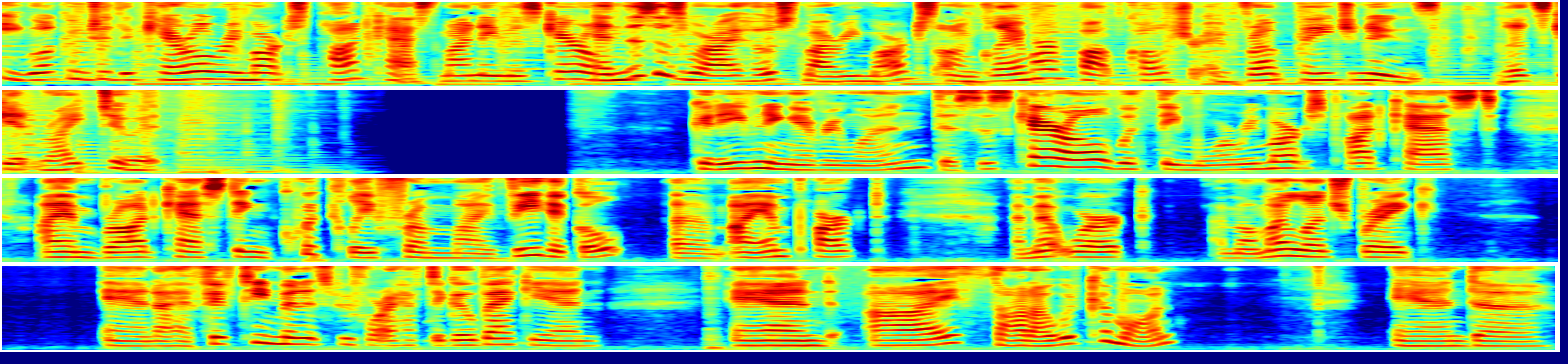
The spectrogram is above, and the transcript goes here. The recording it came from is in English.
Hey, welcome to the Carol Remarks podcast. My name is Carol, and this is where I host my remarks on glamour, pop culture, and front page news. Let's get right to it. Good evening, everyone. This is Carol with the More Remarks podcast. I am broadcasting quickly from my vehicle. Um, I am parked. I'm at work. I'm on my lunch break. And I have 15 minutes before I have to go back in. And I thought I would come on and uh,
